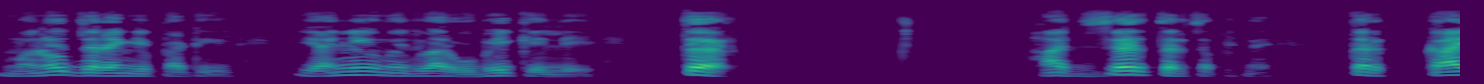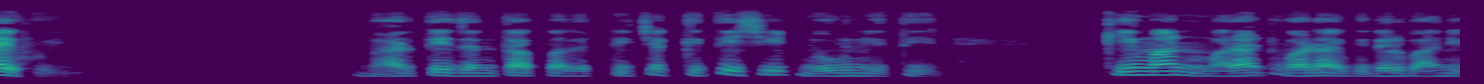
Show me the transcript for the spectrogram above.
मनोज जरांगे पाटील यांनी उमेदवार उभे केले तर हा जर तरचा प्रश्न आहे. तर काय होईल? भारतीय जनता पार्टीच्या किती सीट निवडून येतील? किमान मराठवाडा विदर्भ आणि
